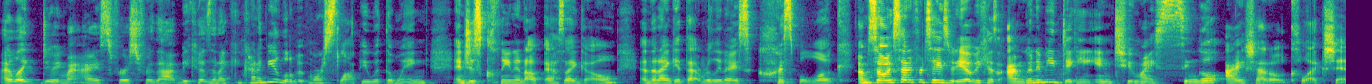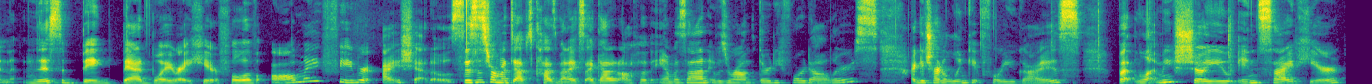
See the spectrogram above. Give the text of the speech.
I like doing my eyes first for that because then I can kind of be a little bit more sloppy with the wing and just clean it up as I go. And then I get that really nice crisp look. I'm so excited for today's video because I'm going to be digging into my single eyeshadow collection. This big bad boy right here full of all my favorite eyeshadows. This is from Adept Cosmetics. I got it off of Amazon. It was around $34. I could try to link it for you guys. But let me show you inside here.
